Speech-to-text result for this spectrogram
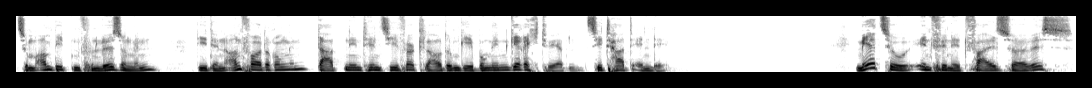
zum Anbieten von Lösungen, die den Anforderungen datenintensiver Cloud-Umgebungen gerecht werden. Zitat Ende. Mehr zu Infinite File Service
